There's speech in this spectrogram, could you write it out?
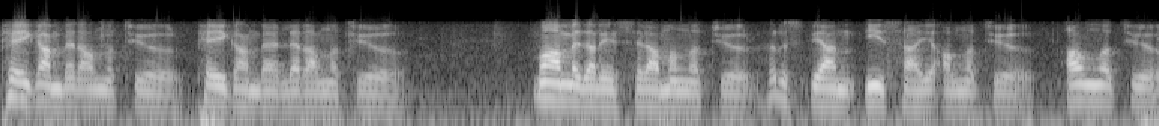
Peygamber anlatıyor. Peygamberler anlatıyor. Muhammed Aleyhisselam anlatıyor. Hristiyan İsa'yı anlatıyor. Anlatıyor.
